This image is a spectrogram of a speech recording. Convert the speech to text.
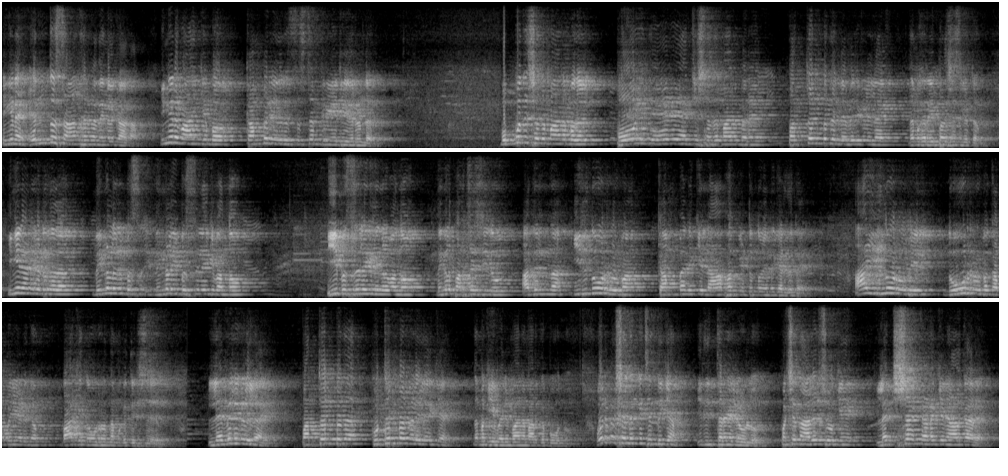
ഇങ്ങനെ എന്ത് സാധനങ്ങൾ നിങ്ങൾക്കാകാം. ഇങ്ങനെ വാങ്ങിക്കുമ്പോൾ കമ്പനി ഒരു സിസ്റ്റം ക്രിയേറ്റ് ചെയ്തിട്ടുണ്ട്? മുപ്പത് ശതമാനം മുതൽ പോയിന്റ് ഏഴ് അഞ്ച് ശതമാനം വരെ പത്തൊൻപത് ലെവലുകളിലായി നമുക്ക് റീപർച്ചേസ് കിട്ടും. ഇങ്ങനെയാണ് കിട്ടുന്നത്. നിങ്ങളൊരു ബസ് നിങ്ങൾ ഈ ബസ്സിലേക്ക് വന്നു ഈ ബിസിനസ്സിലേക്ക് നിങ്ങൾ വന്നോ? നിങ്ങൾ പർച്ചേസ് ചെയ്തു. അതിൽ നിന്ന് ഇരുന്നൂറ് രൂപ കമ്പനിക്ക് ലാഭം കിട്ടുന്നു എന്ന് കരുതട്ടെ. ആ ഇരുന്നൂറ് രൂപയിൽ നൂറ് രൂപ കമ്പനി എടുക്കും. ബാക്കി നൂറ് രൂപ നമുക്ക് തിരിച്ചു തരും. ലെവലുകളിലായി പത്തൊൻപത് കുടുംബങ്ങളിലേക്ക് നമുക്ക് ഈ വരുമാന മാർഗം പോകുന്നു. ഒരു പക്ഷെ നിങ്ങൾക്ക് ചിന്തിക്കാം ഇത് ഇത്രയല്ലേ ഉള്ളൂ. പക്ഷെ ഒന്ന് ആലോചിച്ച് നോക്കിയേ ലക്ഷക്കണക്കിന് ആൾക്കാര്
